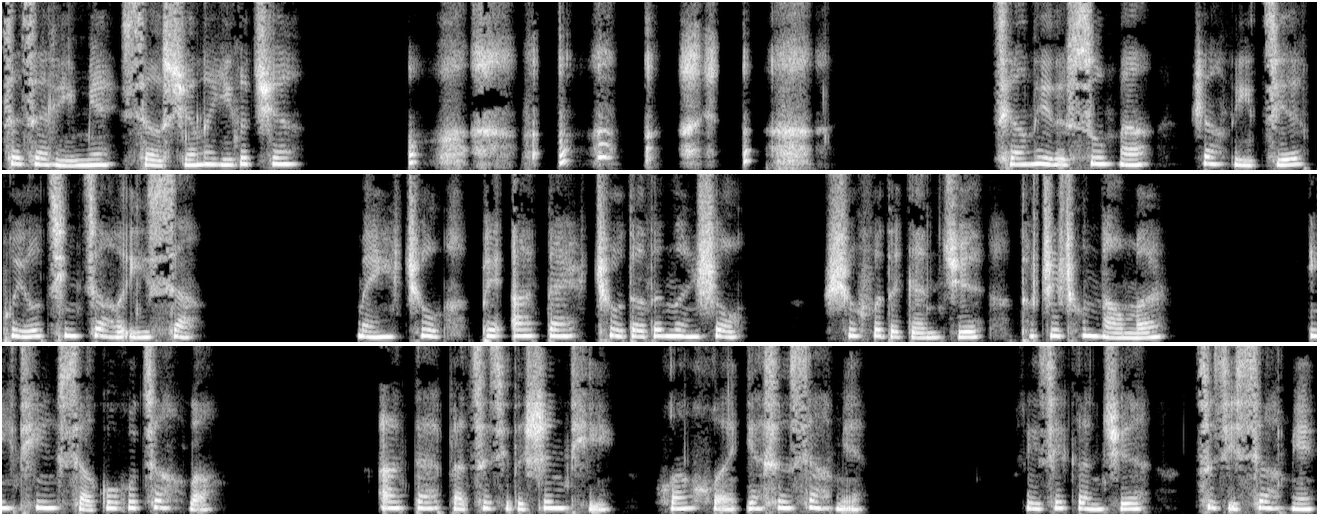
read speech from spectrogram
再在里面小旋了一个圈。强烈的酥麻让李杰不由轻叫了一下，每一处被阿呆触到的嫩肉，舒服的感觉都直冲脑门。一听小姑姑叫了，阿呆把自己的身体缓缓压向下面。李杰感觉自己下面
